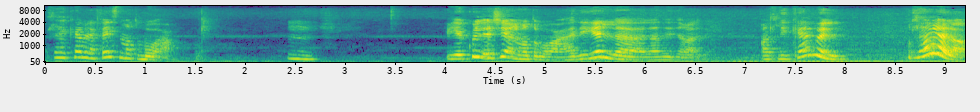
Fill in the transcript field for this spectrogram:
قلت لها كامل عفايس مطبوعة. هي كل الأشياء المطبوعة. هذه هي ال- la littérature قالت لي كامل. قلت لها لا لا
